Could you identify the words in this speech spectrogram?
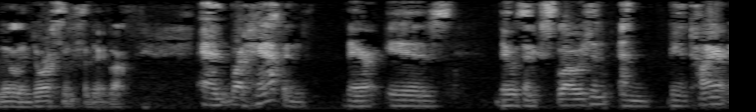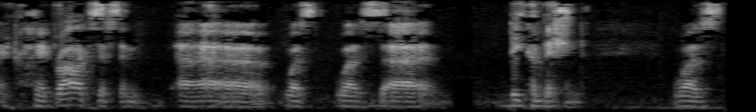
little endorsement for their book. And what happened there is there was an explosion and the entire hydraulic system uh, was was uh, decommissioned, was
